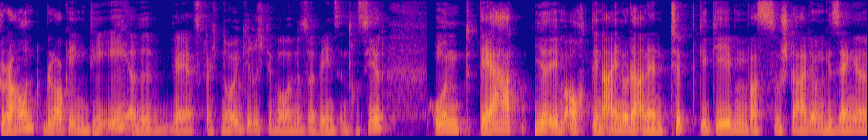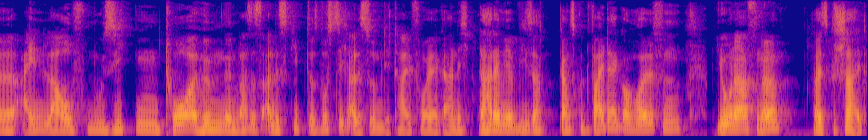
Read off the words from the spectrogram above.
groundblogging.de, also wer jetzt vielleicht neugierig geworden ist oder wen es interessiert. Und der hat mir eben auch den einen oder anderen Tipp gegeben, was so Stadiongesänge, Einlauf, Musiken, Torhymnen, was es alles gibt. Das wusste ich alles so im Detail vorher gar nicht. Da hat er mir, wie gesagt, ganz gut weitergeholfen. Jonas, ne, weiß Bescheid.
